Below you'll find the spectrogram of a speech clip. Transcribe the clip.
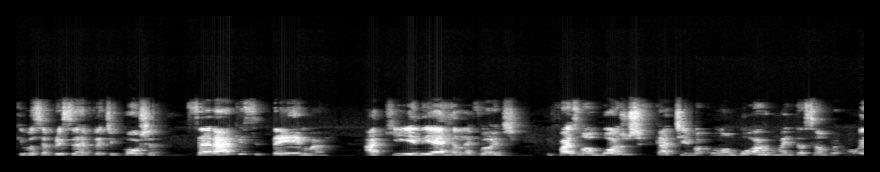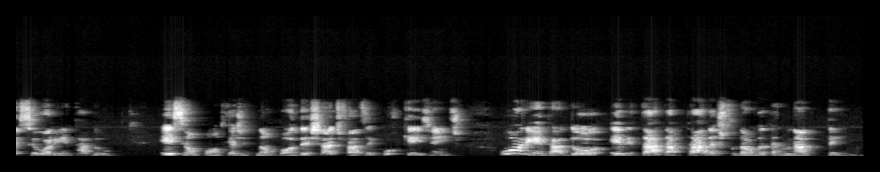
que você precisa refletir, poxa, será que esse tema aqui ele é relevante? E faz uma boa justificativa com uma boa argumentação para convencer o orientador. Esse é um ponto que a gente não pode deixar de fazer. Por quê, gente? O orientador, ele está adaptado a estudar um determinado tema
